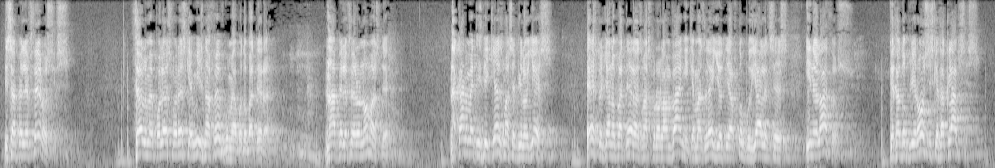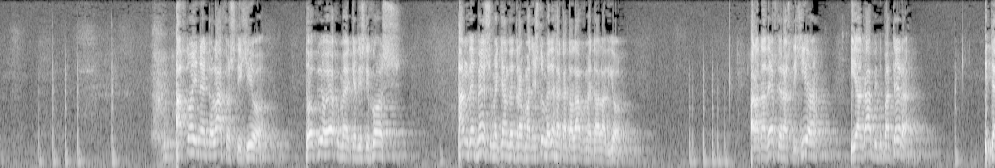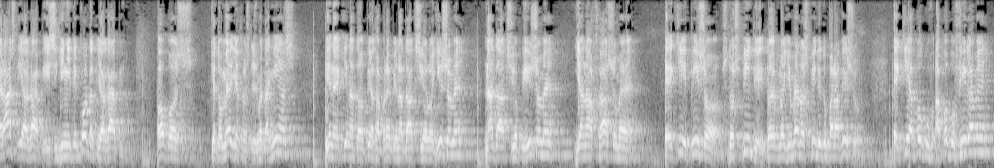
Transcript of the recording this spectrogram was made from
της απελευθέρωσης. Θέλουμε πολλές φορές και εμείς να φεύγουμε από τον πατέρα να απελευθερωνόμαστε να κάνουμε τις δικές μας επιλογές έστω και αν ο πατέρας μας προλαμβάνει και μας λέγει ότι αυτό που διάλεξες είναι λάθος και θα το πληρώσεις και θα κλάψεις. Αυτό είναι το λάθος στοιχείο το οποίο έχουμε και δυστυχώς αν δεν πέσουμε και αν δεν τραυματιστούμε δεν θα καταλάβουμε τα άλλα δυο. Αλλά τα δεύτερα στοιχεία η αγάπη του πατέρα. Η τεράστια αγάπη η συγκινητικότατη αγάπη όπως και το μέγεθος της μετανοίας είναι εκείνα τα οποία θα πρέπει να τα αξιολογήσουμε να τα αξιοποιήσουμε για να φτάσουμε εκεί πίσω στο σπίτι το ευλογημένο σπίτι του παραδείσου εκεί από, από που φύγαμε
